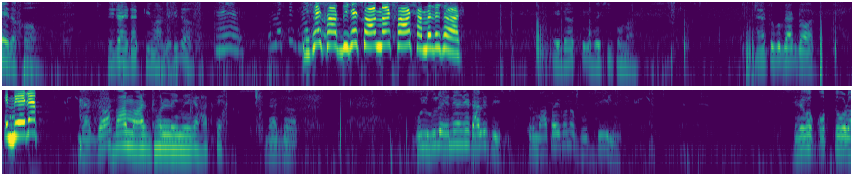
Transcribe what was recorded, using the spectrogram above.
এই দেখো দিশা এটা কি মাছ দেখিছ? হ্যাঁ দিশা সর দিশা সর মা সর সামনে সর। এটা হচ্ছে বেশি পোনা একটুকু ব্যাগ ধর। এ ধর আবার মাছ ধরলো এই হাতে। ব্যাগ ধর। ফুলগুলো এনে এনে ঢালিছিস তোর মাথায় কোনো বুদ্ধিই নেই। এ দেখো কত বড়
